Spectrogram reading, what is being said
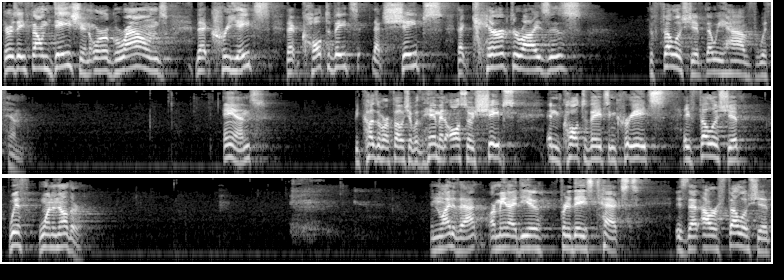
There is a foundation or a ground that creates, that cultivates, that shapes, that characterizes the fellowship that we have with Him. And because of our fellowship with Him, it also shapes and cultivates and creates a fellowship with one another. In light of that, our main idea for today's text is that our fellowship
